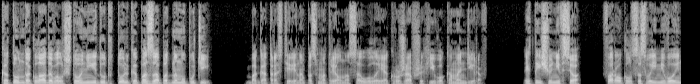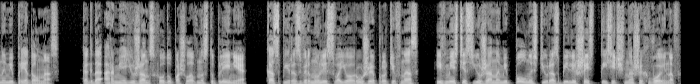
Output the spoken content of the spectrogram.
Катон докладывал, что они идут только по западному пути». Богат растерянно посмотрел на Саула и окружавших его командиров. «Это еще не все. Фарокл со своими воинами предал нас. Когда армия южан сходу пошла в наступление, Каспий развернули свое оружие против нас и вместе с южанами полностью разбили шесть тысяч наших воинов.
